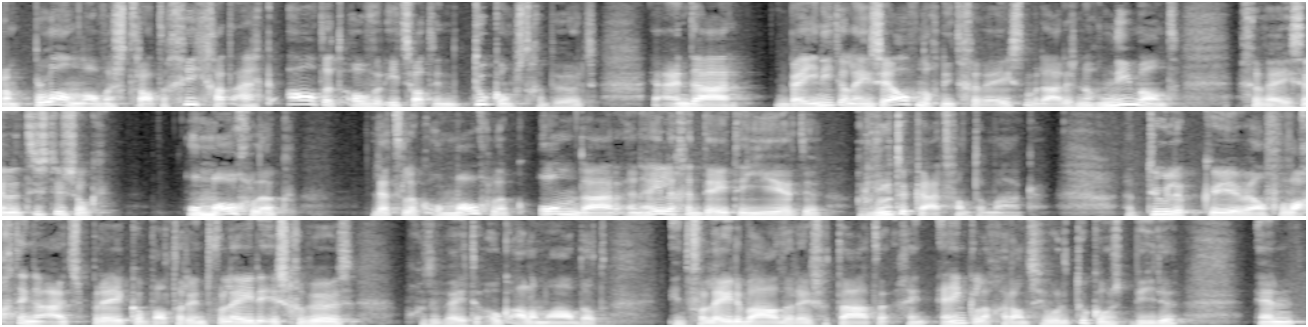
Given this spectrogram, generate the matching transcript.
een plan of een strategie gaat eigenlijk altijd over iets wat in de toekomst gebeurt. Ja, en daar ben je niet alleen zelf nog niet geweest, maar daar is nog niemand geweest. En het is dus ook onmogelijk, letterlijk onmogelijk, om daar een hele gedetailleerde routekaart van te maken. Natuurlijk kun je wel verwachtingen uitspreken op wat er in het verleden is gebeurd. Maar goed, we weten ook allemaal dat in het verleden behaalde resultaten geen enkele garantie voor de toekomst bieden. En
